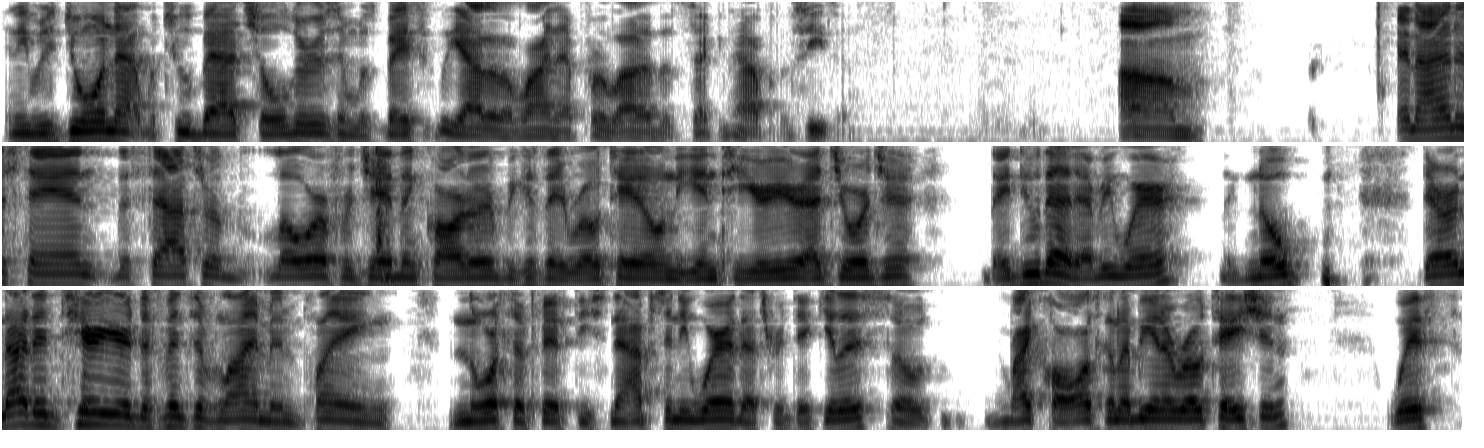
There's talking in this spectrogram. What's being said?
And he was doing that with two bad shoulders and was basically out of the lineup for a lot of the second half of the season. Um, and I understand the stats are lower for Jalen Carter because they rotate on the interior at Georgia. They do that everywhere. Like, nope, there are not interior defensive linemen playing north of 50 snaps anywhere. That's ridiculous. So Mike Hall is going to be in a rotation with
